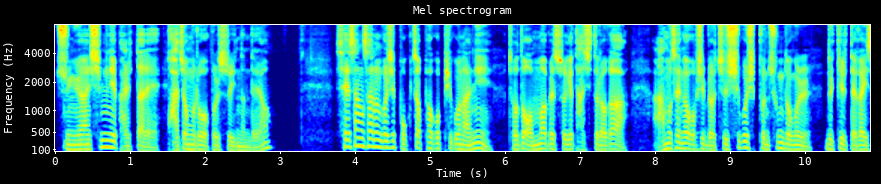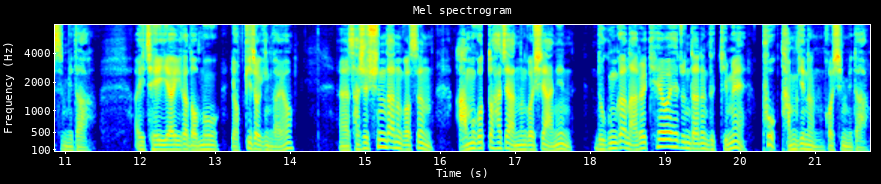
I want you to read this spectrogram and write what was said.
중요한 심리 발달의 과정으로 볼 수 있는데요. 세상 사는 것이 복잡하고 피곤하니 저도 엄마 뱃속에 다시 들어가 아무 생각 없이 며칠 쉬고 싶은 충동을 느낄 때가 있습니다. 제 이야기가 너무 엽기적인가요? 사실 쉰다는 것은 아무것도 하지 않는 것이 아닌 누군가 나를 케어해 준다는 느낌에 푹 담기는 것입니다.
